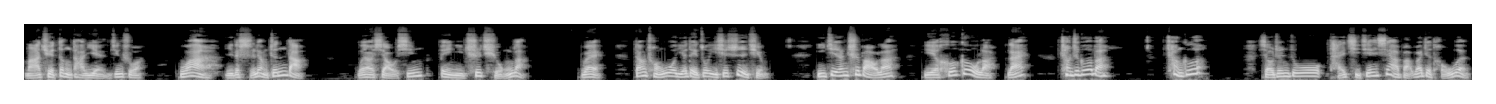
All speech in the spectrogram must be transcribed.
麻雀瞪大眼睛说：“哇，你的食量真大，我要小心。”被你吃穷了，喂，当宠物也得做一些事情。你既然吃饱了，也喝够了，来唱支歌吧。唱歌？小珍珠抬起尖下巴，歪着头问：“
